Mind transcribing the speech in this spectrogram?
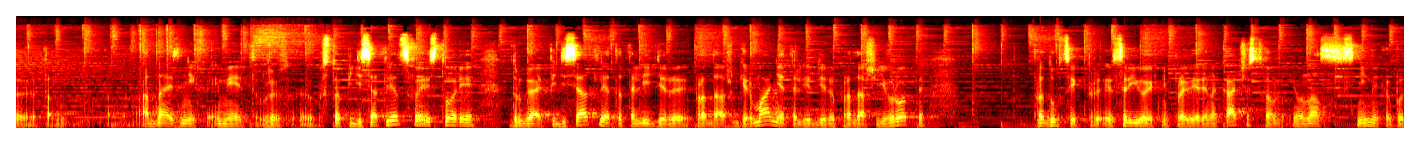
э, там, э, одна из них имеет уже э, 150 лет своей истории, другая 50 лет. Это лидеры продаж в Германии, это лидеры продаж в Европе. Продукция, сырье их не проверено качеством, и у нас с ними как бы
